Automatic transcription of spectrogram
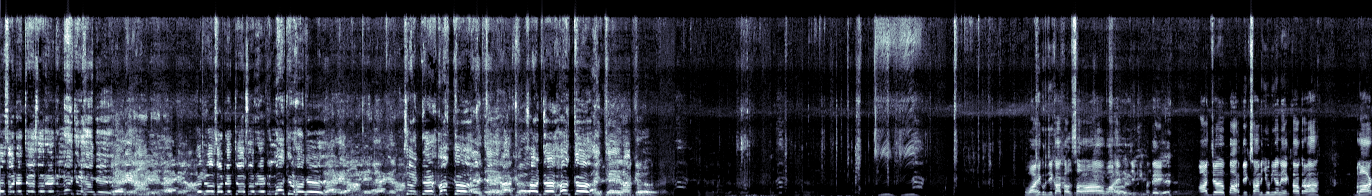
ਗੰਨੇ ਸਾਡੇ 400 ਰੇਟ ਲੈ ਕੇ ਰਹਾਂਗੇ। ਲੈ ਕੇ ਰਹਾਂਗੇ ਲੈ ਕੇ ਰਹਾਂਗੇ ਗੰਨੇ ਸਾਡੇ 400 ਰੇਟ ਲੈ ਕੇ ਰਹਾਂਗੇ। ਲੈ ਕੇ ਰਹਾਂਗੇ ਲੈ ਕੇ ਰਹਾਂਗੇ ਸਾਡੇ ਹੱਕ। ਇੱਥੇ ਰੱਖ ਸਾਡੇ ਹੱਕ। ਇੱਥੇ ਰੱਖ ਵਾਹਿਗੁਰੂ ਜੀ ਕਾ ਖਾਲਸਾ, ਵਾਹਿਗੁਰੂ ਜੀ ਕੀ ਫਤਿਹ। ਅੱਜ ਭਾਰਤੀ ਕਿਸਾਨ ਯੂਨੀਅਨ ਏਕਤਾ ਉਗਰਾਹਾਂ, ਬਲਾਕ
